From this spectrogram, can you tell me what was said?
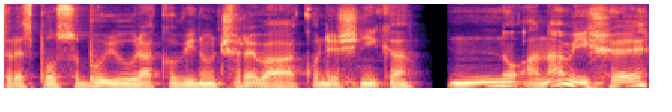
ktoré spôsobujú rakovinu čreva a konečníka. No a navyše,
